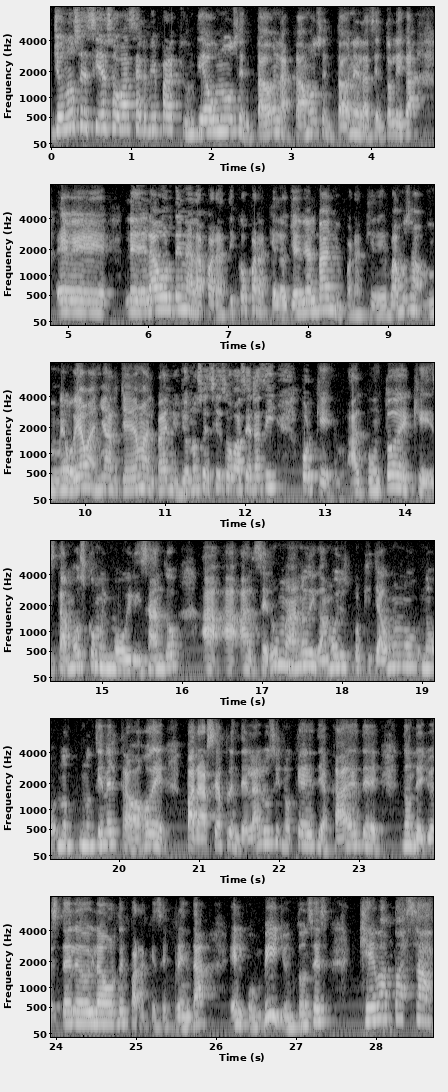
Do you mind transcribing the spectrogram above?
Yo no sé si eso va a servir para que un día uno sentado en la cama o sentado en el asiento le diga, eh, le dé la orden al aparatico para que lo lleve al baño, para que vamos a, me voy a bañar, llévame al baño. Yo no sé si eso va a ser así, porque al punto de que estamos como inmovilizando al ser humano, digamos, porque ya uno no, tiene el trabajo de pararse a prender la luz, sino que desde acá, desde donde yo esté, le doy la orden para que se prenda el bombillo. Entonces, ¿qué va a pasar?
